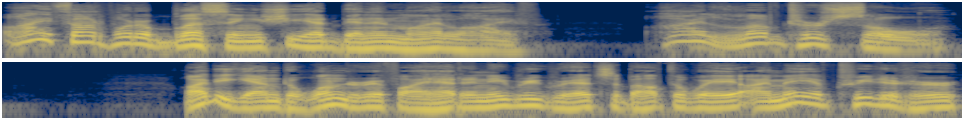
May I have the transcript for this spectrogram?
I thought what a blessing she had been in my life. I loved her so. I began to wonder if I had any regrets about the way I may have treated her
